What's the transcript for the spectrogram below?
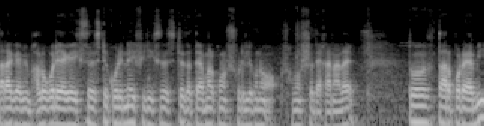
তার আগে আমি ভালো করে আগে এক্সারসাইজটা করে নিই ফ্রি এক্সারসাইজটা যাতে আমার কোনো শরীরে কোনো সমস্যা দেখা না দেয়। তো তারপরে আমি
